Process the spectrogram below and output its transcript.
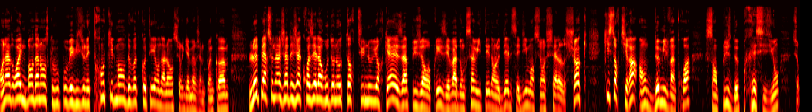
On a droit à une bande-annonce que vous pouvez visionner tranquillement de votre côté en allant sur gamergen.com. Le personnage a déjà croisé la roue de nos tortues new-yorkaises à plusieurs reprises et va donc s'inviter dans le DLC Dimension Shell Shock qui sortira en 2023 sans plus de précision sur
